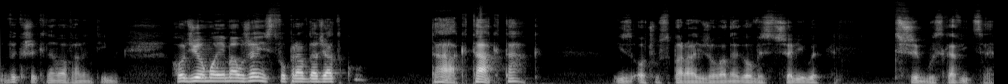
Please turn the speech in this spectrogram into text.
wykrzyknęła Valentin. Chodzi o moje małżeństwo, prawda, dziadku? Tak, tak, tak. I z oczu sparaliżowanego wystrzeliły trzy błyskawice.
